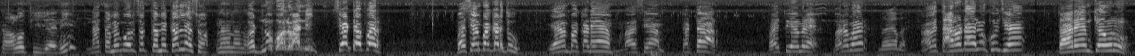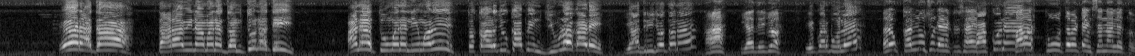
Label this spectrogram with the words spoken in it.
કાળો થઈ જાય નહીં. ના તમે બોલશો તમે કરી લેશો? ના ના વડનું બોલવાની સેટઅપ પર. બસ એમ પકડ તું. એમ પકડ એમ. બસ એમ. ટટાર. ભાઈ તું એમ રે બરાબર? બરાબર. હવે તારો ડાયલોગ શું છે? તારે એમ કેવાનું એ રાધા તારા વિના મને ગમતું નથી. અને તું મને નહીં મળી તો કાળજુ કાપીને જીવડો કાઢે. યાદ રીજો તને? હા યાદ રહેજો એકવાર બોલે. અરે હું કરી છું ડાયરેક્ટર સાહેબ. પાકું ને? પાકું તમે ટેન્શન ના લેતો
